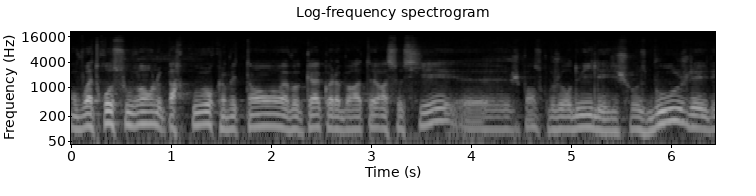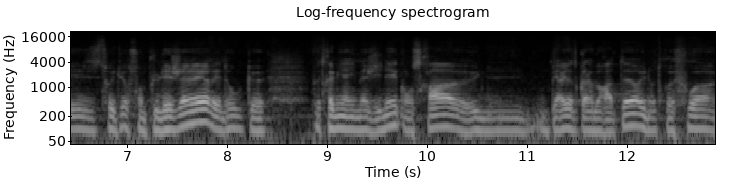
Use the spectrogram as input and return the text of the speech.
on voit trop souvent le parcours comme étant avocat, collaborateur, associé. Euh, je pense qu'aujourd'hui, les choses bougent, les, structures sont plus légères, et donc euh, on peut très bien imaginer qu'on sera euh, une, période collaborateur, une autre fois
